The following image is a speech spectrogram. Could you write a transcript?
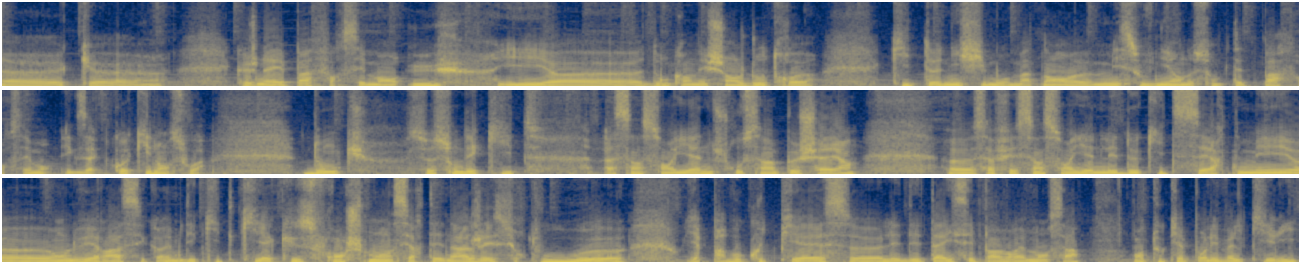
euh, que, je n'avais pas forcément eu et euh, donc en échange d'autres kits Nishimo. Maintenant euh, mes souvenirs ne sont peut-être pas forcément exacts, quoi qu'il en soit. Donc ce sont des kits à 500 yens, je trouve ça un peu cher. Euh, ça fait 500 yens les deux kits certes, mais euh, on le verra, c'est quand même des kits qui accusent franchement un certain âge et surtout euh, il n'y a pas beaucoup de pièces, les détails c'est pas vraiment ça. En tout cas pour les Valkyries.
